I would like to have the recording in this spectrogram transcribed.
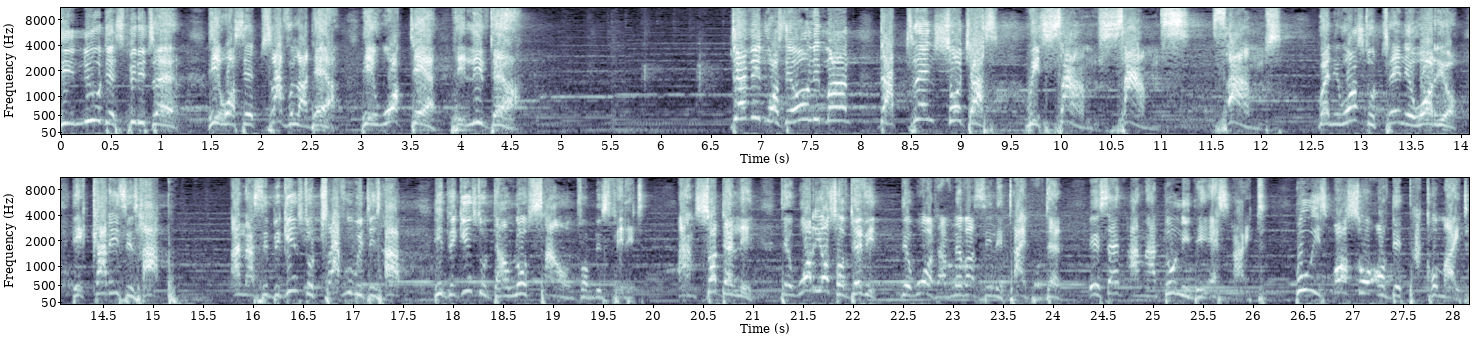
He knew the spirit there. He was a traveler there. He walked there. He lived there. David was the only man that trained soldiers with psalms. Psalms. Psalms. When he wants to train a warrior, he carries his harp. And as he begins to travel with his harp, he begins to download sound from the spirit. And suddenly, the warriors of David, the world have never seen a type of them. He said, and Adoni the Eznite, who is also of the Tachmonite.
